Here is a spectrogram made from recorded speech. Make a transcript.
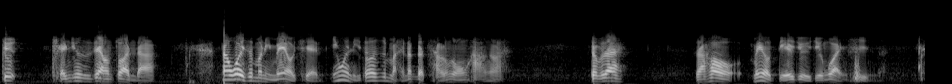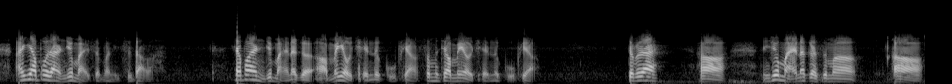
就钱就是这样赚的。那为什么你没有钱？因为你都是买那个长荣行啊，对不对？然后没有跌就已经万幸了，啊，要不然你就买什么？你知道吗？要不然你就买那个啊没有钱的股票。什么叫没有钱的股票？对不对？啊，你就买那个什么啊，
